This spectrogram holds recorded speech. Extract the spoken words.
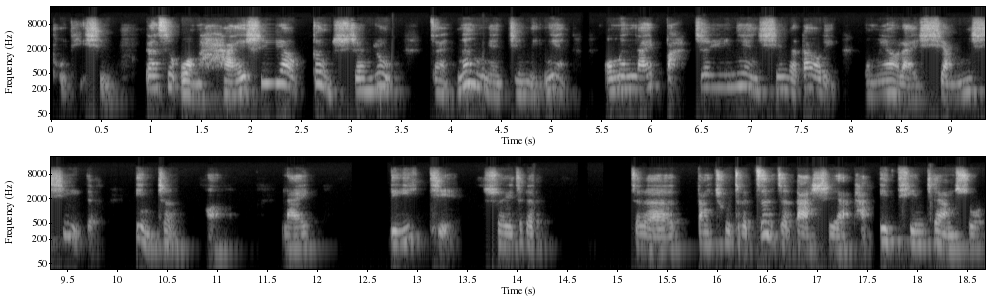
菩提心，但是我们还是要更深入在《楞严经》里面，我们来把这一念心的道理，我们要来详细的印证啊，来理解。所以这个这个当初这个智者大师啊，他一听这样说，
